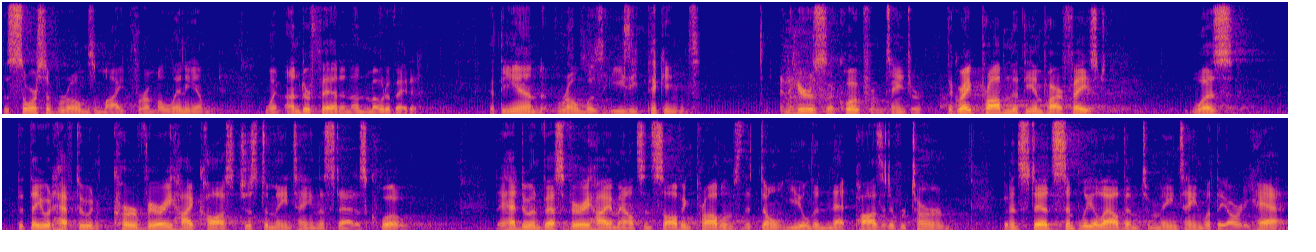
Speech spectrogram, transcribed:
the source of Rome's might for a millennium, went underfed and unmotivated. At the end, Rome was easy pickings. And here's a quote from Tainter. The great problem that the empire faced was that they would have to incur very high costs just to maintain the status quo. They had to invest very high amounts in solving problems that don't yield a net positive return, but instead simply allowed them to maintain what they already had.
